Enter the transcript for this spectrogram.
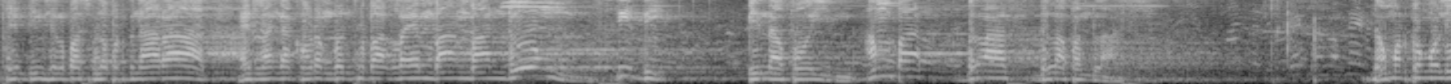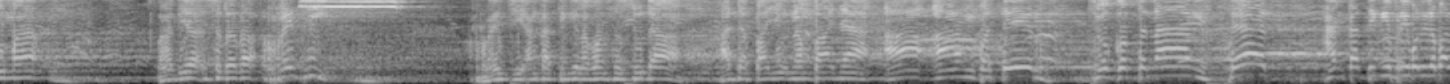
Jemping selepas bola pertendarat. Erlangga Korong mencoba Lembang Bandung. Sidi. Pindah poin 14 18. Nomor punggung 5. Radia saudara Regi Reji angkat tinggi lakukan sesudah ada Bayu nampaknya Aang petir cukup tenang set angkat tinggi pribadi depan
